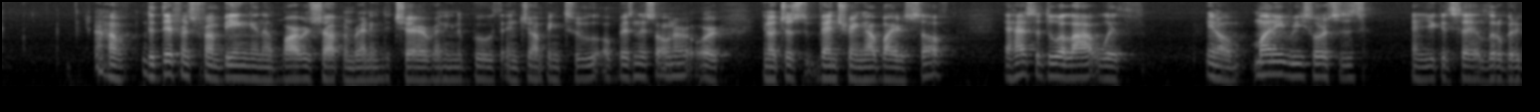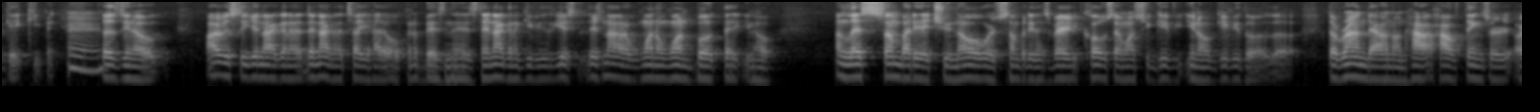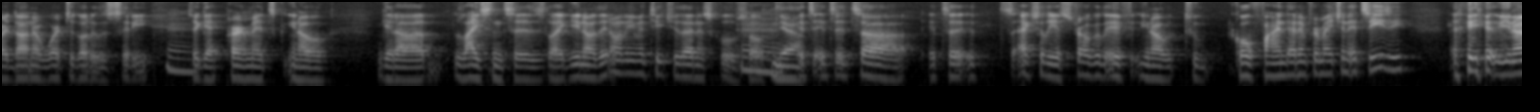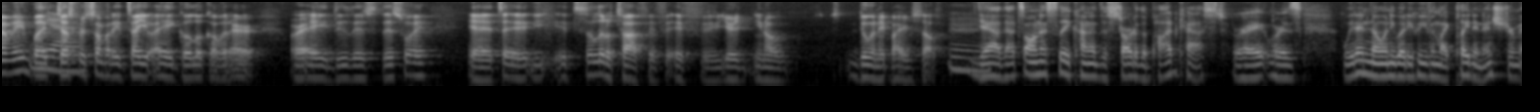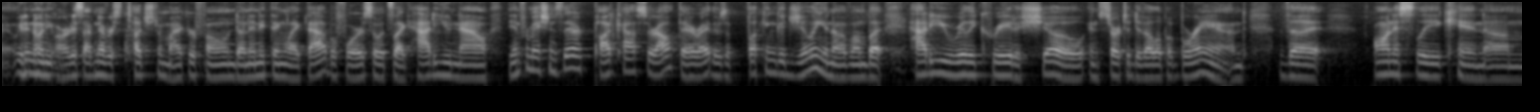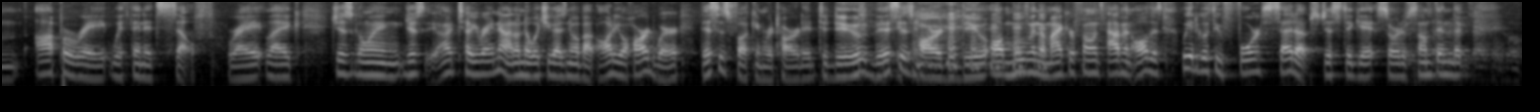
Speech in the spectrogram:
um, the difference from being in a barber shop and renting the chair, renting the booth, and jumping to a business owner, or you know just venturing out by yourself, it has to do a lot with, you know, money, resources, and you could say a little bit of gatekeeping, because you know. Obviously, you're not gonna. They're not gonna tell you how to open a business. They're not gonna give you. There's not a one-on-one book that you know, unless somebody that you know or somebody that's very close and wants to give you, you know, give you the, the, the rundown on how, how things are, are done or where to go to the city to get permits, you know, get uh licenses. Like, you know, they don't even teach you that in school. So Yeah. it's it's it's uh it's a it's actually a struggle if you know to go find that information. It's easy. you know what I mean? But just for somebody to tell you, hey, go look over there or hey, do this this way. Yeah, it's a, it's a little tough if if you're, you know, doing it by yourself. Mm. Yeah, that's honestly kind of the start of the podcast, right? Whereas we didn't know anybody who even like played an instrument. We didn't know any artists. I've never touched a microphone, done anything like that before. So it's like, how do you now? The information's there. Podcasts are out there, right? There's a fucking gajillion of them. But how do you really create a show and start to develop a brand that honestly can um, operate within itself, right? Like just going, just I'll tell you right now, I don't know what you guys know about audio hardware. This is fucking retarded to do. This is hard to do. All moving the microphones, having all this. We had to go through four setups just to get sort of something that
